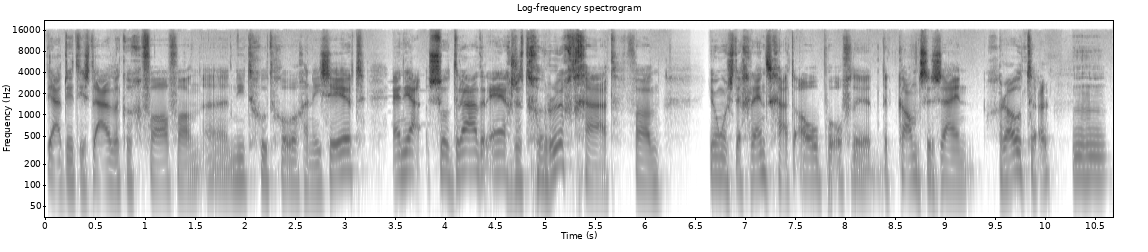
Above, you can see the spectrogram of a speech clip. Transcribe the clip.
ja, dit is duidelijk een geval van uh, niet goed georganiseerd. En ja, zodra er ergens het gerucht gaat van jongens de grens gaat open of de, de kansen zijn groter. Mm -hmm.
